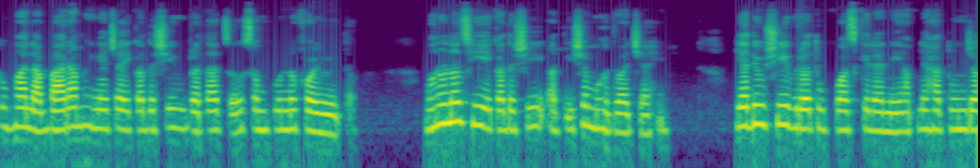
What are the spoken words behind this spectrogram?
तुम्हाला बारा महिन्याच्या एकादशी व्रताचं संपूर्ण फळ मिळतं. म्हणूनच ही एकादशी अतिशय महत्वाची आहे. या दिवशी व्रत उपवास केल्याने आपल्या हातून ज्या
